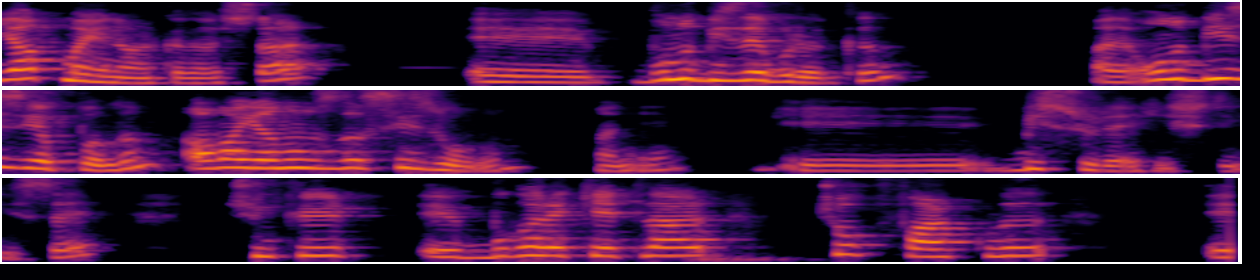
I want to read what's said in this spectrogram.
yapmayın arkadaşlar. Ee, bunu bize bırakın. Hani onu biz yapalım ama yanımızda siz olun. Hani e, bir süre hiç değilse. Çünkü e, bu hareketler çok farklı e,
